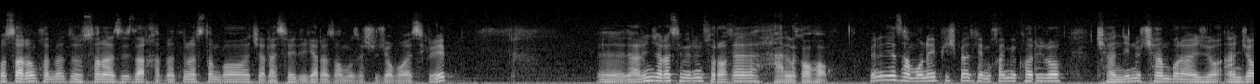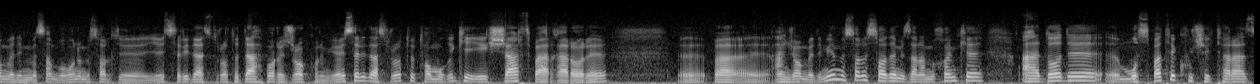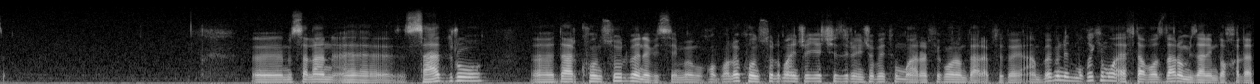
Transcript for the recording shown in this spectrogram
با سلام خدمت دوستان عزیز. در خدمتتون هستم با جلسه دیگر از آموزش جاوا اسکریپت. در این جلسه میریم سراغ حلقه ها ببینید یه زمانه پیش میاد که می‌خوایم یه کاری رو چندین و چند بار انجام بدیم. مثلا به عنوان مثال یه سری دستورات رو ده بار اجرا کنیم. یا یه سری دستورات رو تا موقعی که یک شرط برقراره و انجام بدیم. یه مثال ساده می‌زنم. می‌خوایم که اعداد مثبت کوچکتر از مثلا صد رو در کنسول بنویسیم. خب حالا کنسول ما اینجا یه چیزی رو اینجا بهتون معرفی کنم در ابتدای. ام ببینید موقعی که ما F12 رو می‌ذاریم داخل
